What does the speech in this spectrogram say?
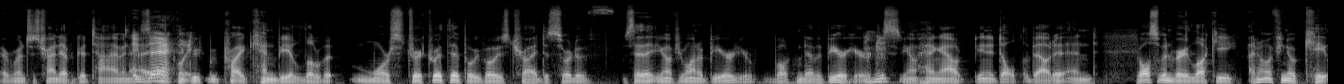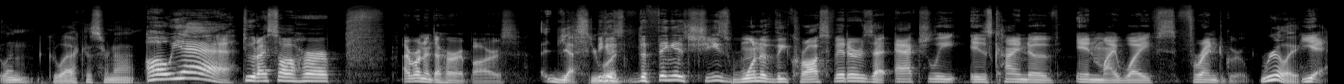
everyone's just trying to have a good time. And I- I, Exactly. think we, we probably can be a little bit more strict with it, but we've always tried to sort of say that, you know, if you want a beer, you're welcome to have a beer here. Mm-hmm. Just, you know, hang out, be an adult about it. And we've also been very lucky. I don't know if you know Caitlin Gulakis or not. Oh yeah, dude. I saw her. pff, I run into her at bars. Yes, you will Because would. the thing is, she's one of the CrossFitters that actually is kind of in my wife's friend group. Really? Yeah.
